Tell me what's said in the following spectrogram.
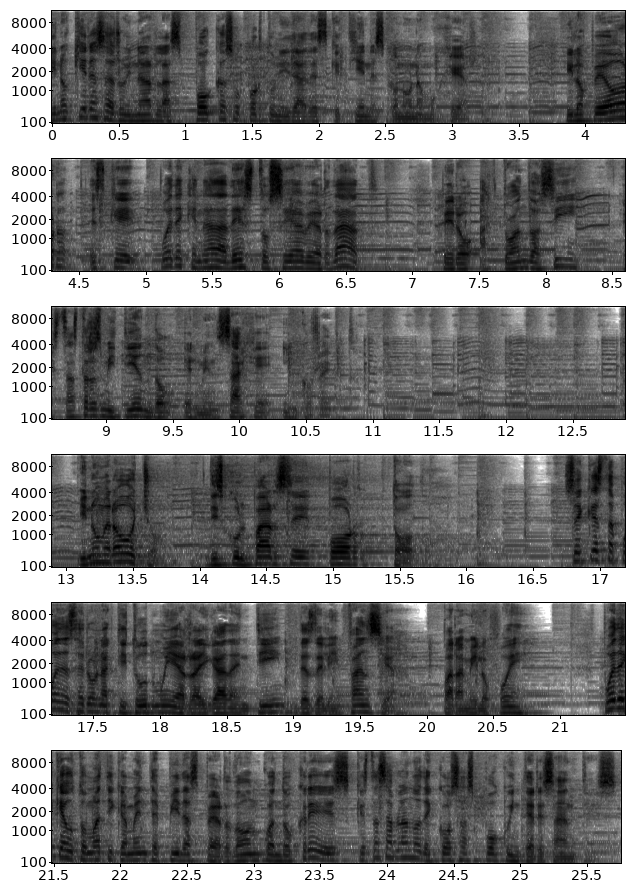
y no quieres arruinar las pocas oportunidades que tienes con una mujer. Y lo peor es que puede que nada de esto sea verdad, pero actuando así, estás transmitiendo el mensaje incorrecto. Y número 8. Disculparse por todo. Sé que esta puede ser una actitud muy arraigada en ti desde la infancia, para mí lo fue. Puede que automáticamente pidas perdón cuando crees que estás hablando de cosas poco interesantes,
